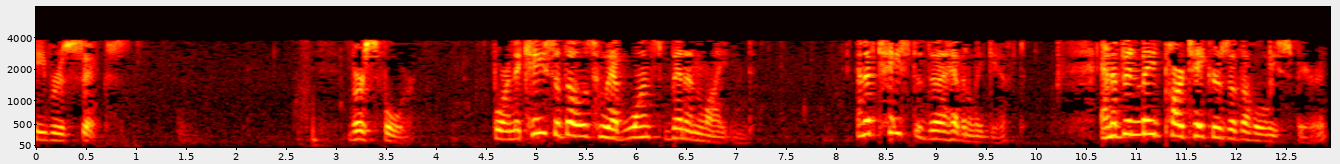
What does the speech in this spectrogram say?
Hebrews 6, verse 4. For in the case of those who have once been enlightened, and have tasted the heavenly gift, and have been made partakers of the Holy Spirit,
